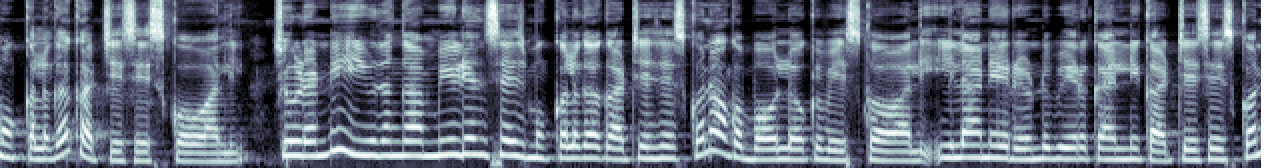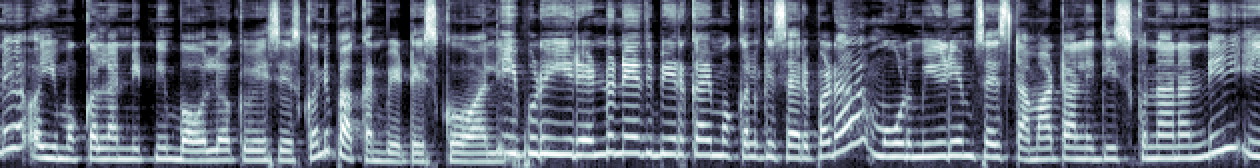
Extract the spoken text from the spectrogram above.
ముక్కలుగా కట్ చేసేసుకోవాలి. చూడండి ఈ విధంగా మీడియం సైజ్ ముక్కలుగా కట్ చేసేసుకొని ఒక బౌల్లోకి వేసుకోవాలి. ఇలానే రెండు బీరకాయల్ని కట్ చేసేసుకొని ఈ ముక్కలన్నిటిని బౌల్లోకి వేసేసుకొని పక్కన పెట్టేసుకోవాలి. ఇప్పుడు ఈ రెండు నేతి బీరకాయ ముక్కలకి సరిపడా మూడు మీడియం సైజ్ టమాటాలని తీసుకున్నానండి. ఈ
